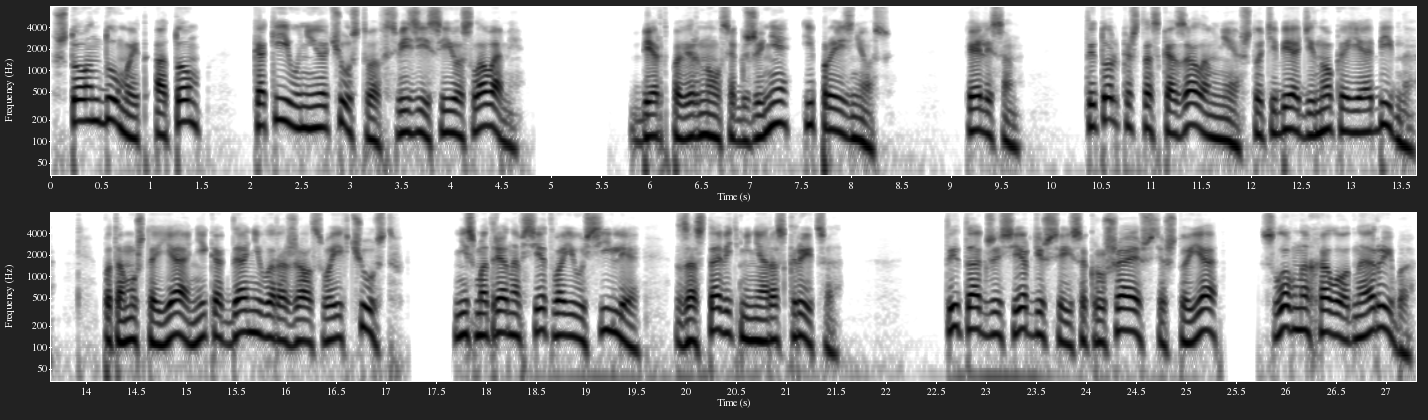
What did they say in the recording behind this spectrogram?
что он думает о том, какие у нее чувства в связи с ее словами. Берт повернулся к жене и произнес. «Эллисон, ты только что сказала мне, что тебе одиноко и обидно, потому что я никогда не выражал своих чувств, несмотря на все твои усилия заставить меня раскрыться. Ты также сердишься и сокрушаешься, что я словно холодная рыба.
